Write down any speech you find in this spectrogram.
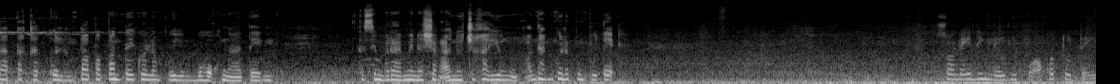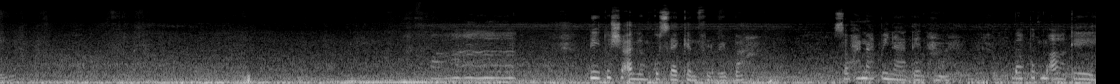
Papakat ko lang. Papapantay ko lang po yung buhok natin. Kasi marami na siyang ano. Tsaka yung, ang dami ko na pong puti. So, leading lady po ako today. Ah, dito siya alam ko second floor ba? So, hanapin natin ha. Dapat maaga eh.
